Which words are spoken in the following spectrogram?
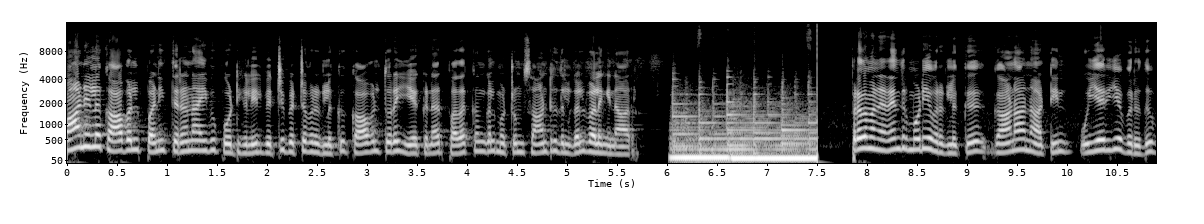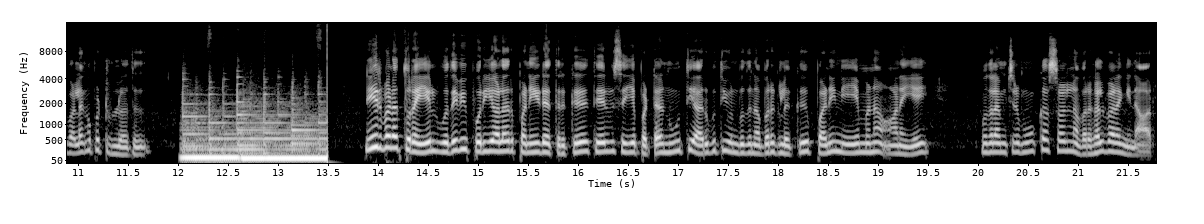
மாநில காவல் பணி திறனாய்வு போட்டிகளில் வெற்றி பெற்றவர்களுக்கு காவல்துறை இயக்குநர் பதக்கங்கள் மற்றும் சான்றிதழ்கள் வழங்கினார். பிரதமர் நரேந்திர மோடி அவர்களுக்கு கானா நாட்டின் உயரிய விருது வழங்கப்பட்டுள்ளது. நீர்வளத்துறையில் உதவி பொறியாளர் பணியிடத்திற்கு தேர்வு செய்யப்பட்ட நூற்றி அறுபத்தி ஒன்பது நபர்களுக்கு பணி நியமன ஆணையை முதலமைச்சர் மு க ஸ்டாலின் அவர்கள் வழங்கினார்.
